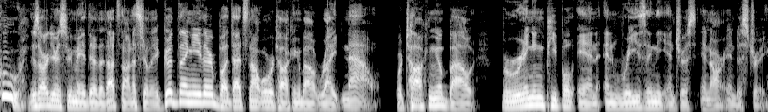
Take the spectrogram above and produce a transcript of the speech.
Whew, there's arguments to be made there that that's not necessarily a good thing either, but that's not what we're talking about right now. We're talking about bringing people in and raising the interest in our industry.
